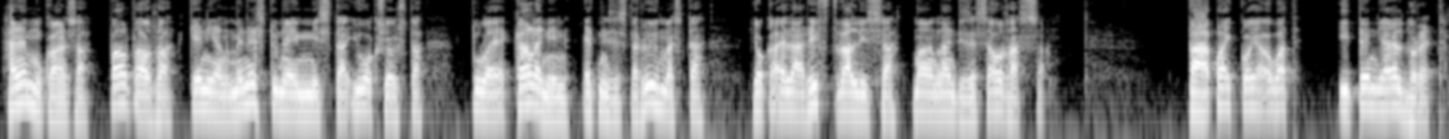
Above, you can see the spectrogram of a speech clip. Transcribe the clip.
Hänen mukaansa valtaosa Kenian menestyneimmistä juoksijoista tulee Kalenin etnisestä ryhmästä, joka elää Rift Valleyssä maan läntisessä osassa. Pääpaikkoja ovat Iten ja Eldoret.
